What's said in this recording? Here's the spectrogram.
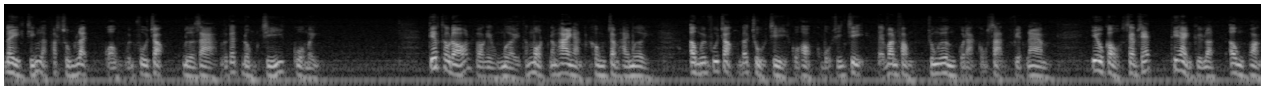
Đây chính là phát súng lệnh của ông Nguyễn Phú Trọng đưa ra với các đồng chí của mình. Tiếp theo đó, vào ngày 10 tháng 1 năm 2020, ông Nguyễn Phú Trọng đã chủ trì cuộc họp của Bộ Chính trị tại Văn phòng Trung ương của Đảng Cộng sản Việt Nam, yêu cầu xem xét thi hành kỷ luật ông Hoàng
